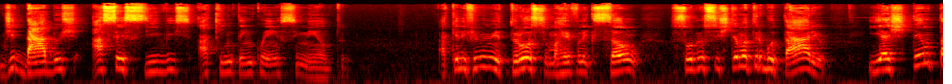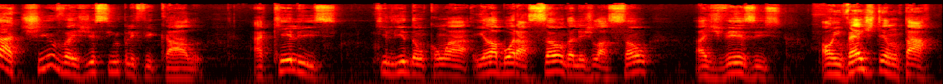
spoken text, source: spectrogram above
de dados acessíveis a quem tem conhecimento. Aquele filme me trouxe uma reflexão sobre o sistema tributário e as tentativas de simplificá-lo. Aqueles que lidam com a elaboração da legislação, às vezes, ao invés de tentar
